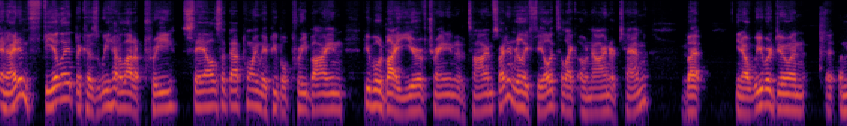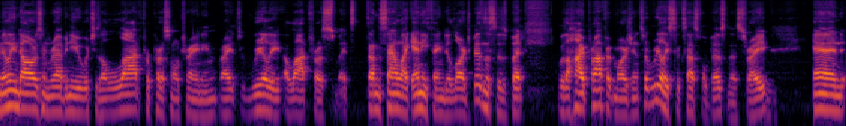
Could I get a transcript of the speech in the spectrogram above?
and I didn't feel it because we had a lot of pre-sales at that point. We had people pre-buying. People would buy a year of training at a time. So I didn't really feel it till like 09 or 10. Mm-hmm. But you know, we were doing a million dollars in revenue, which is a lot for personal training, right? It's really a lot for us. It doesn't sound like anything to large businesses, but with a high profit margin, it's a really successful business, right? Mm-hmm. And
